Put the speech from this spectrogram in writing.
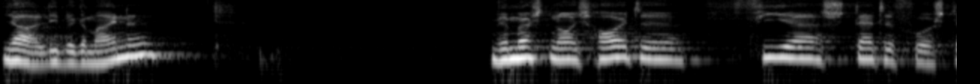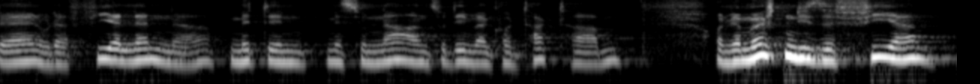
Ja, liebe Gemeinde, wir möchten euch heute vier Städte vorstellen oder vier Länder mit den Missionaren, zu denen wir Kontakt haben. Und wir möchten diese vier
